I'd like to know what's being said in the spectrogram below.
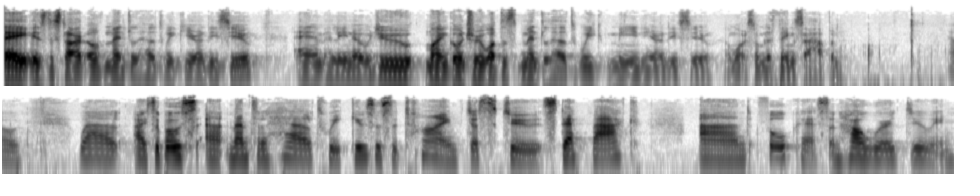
Today is the start of Mental Health Week here on DCU. Um, Helena, would you mind going through what does Mental Health Week mean here on DCU and what are some of the things that happen? Oh, well, I suppose uh, Mental Health Week gives us the time just to step back and focus on how we're doing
